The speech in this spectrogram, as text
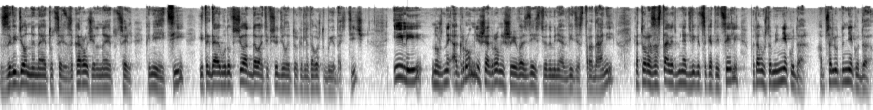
заведенный на эту цель, закороченный на эту цель, к ней идти, и тогда я буду все отдавать и все делать только для того, чтобы ее достичь. Или нужны огромнейшие-огромнейшие воздействия на меня в виде страданий, которые заставят меня двигаться к этой цели, потому что мне некуда, абсолютно некуда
